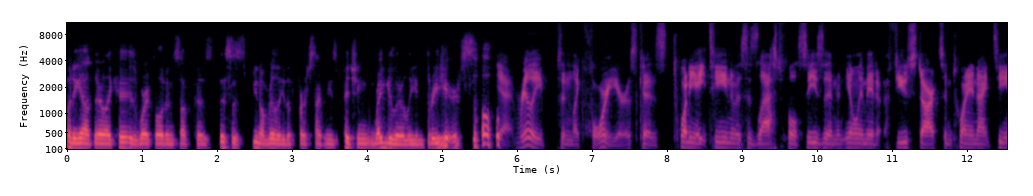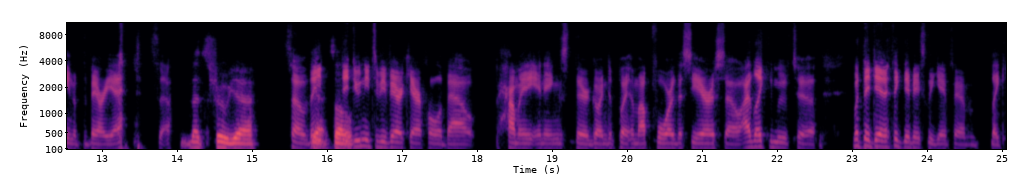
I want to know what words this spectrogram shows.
putting out there, like his workload and stuff, because this is you know really the first time he's pitching regularly in three years. So yeah, really, in like four years because 2018 was his last full season, and he only made a few starts in 2019 at the very end. So, that's true. Yeah. so they Yeah, so- they do need to be very careful about how many innings they're going to put him up for this year. So, I'd like to move to what they did. I think they basically gave him like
